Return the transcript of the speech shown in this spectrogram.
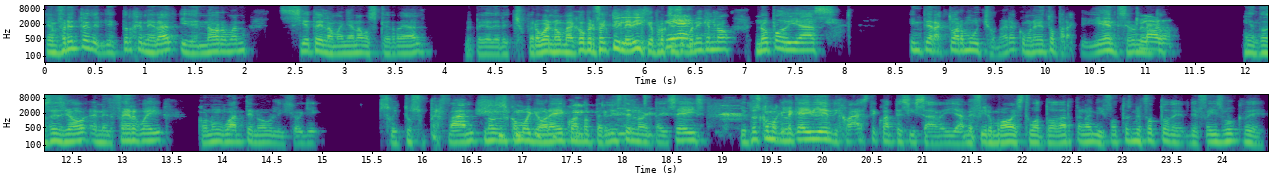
enfrente del director general y de Norman, 7 de la mañana, Bosque Real me pegué derecho. Pero bueno, me acuerdo perfecto y le dije, porque se suponía que no, no podías interactuar mucho, ¿no? Era como un evento para clientes. Era un claro. Y entonces yo en el fairway, con un guante nuevo, le dije, oye, soy tu super fan. No sé cómo lloré cuando perdiste el 96. Y entonces como que le caí bien, dijo, ah, este cuate sí sabe. Y ya me firmó, estuvo a todo dar. Tengo mi foto, es mi foto de, de, Facebook, de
